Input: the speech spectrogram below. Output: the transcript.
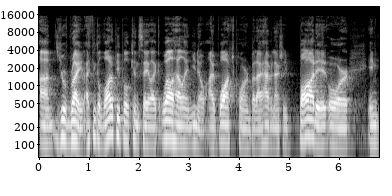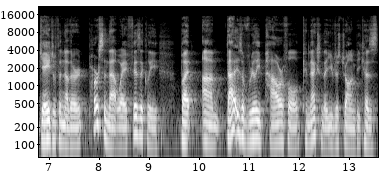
um, you're right. I think a lot of people can say like, well, Helen, you know, I've watched porn, but I haven't actually bought it or engaged with another person that way physically. But um, that is a really powerful connection that you've just drawn because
